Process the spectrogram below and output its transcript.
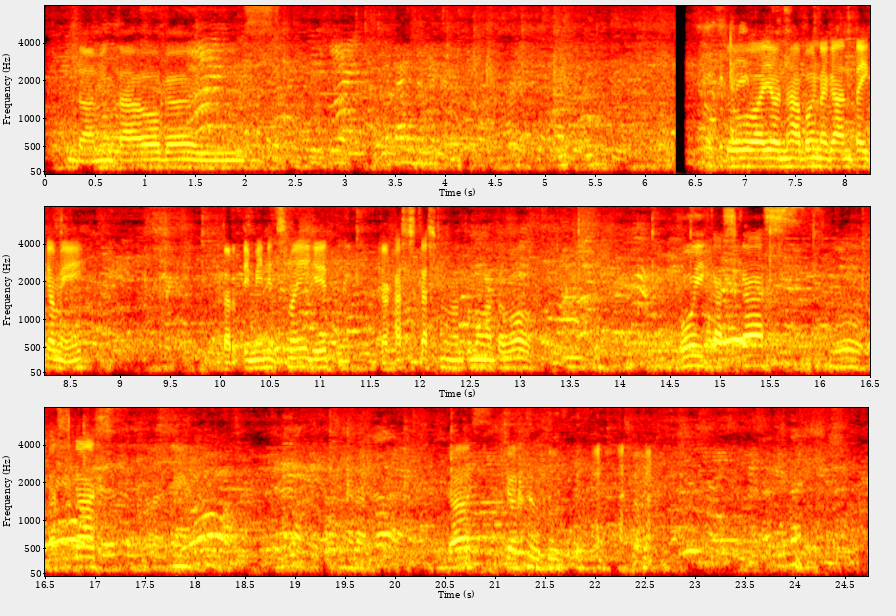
Ang daming tao guys. So ayun, habang nag-aantay kami, 30 minutes mahigit, kakaskas mga ito mga to. oh. Uy, kaskas. Oh, kaskas. Gas.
